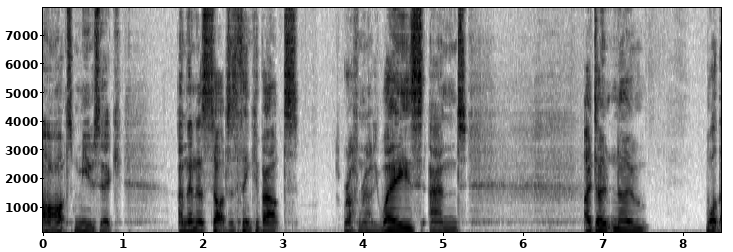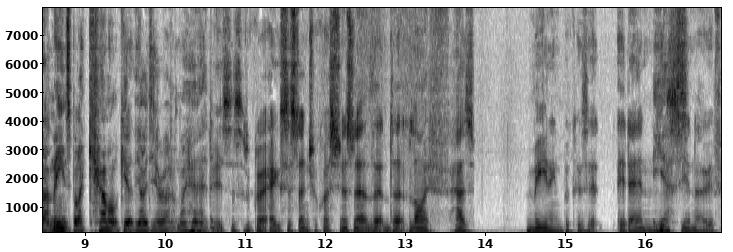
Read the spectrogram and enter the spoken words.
art, music. And then I started to think about rough and rowdy ways and I don't know what that means, but I cannot get the idea out of my head. It's a sort of great existential question, isn't it? That, that life has meaning because it, it ends. Yes. You know, if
